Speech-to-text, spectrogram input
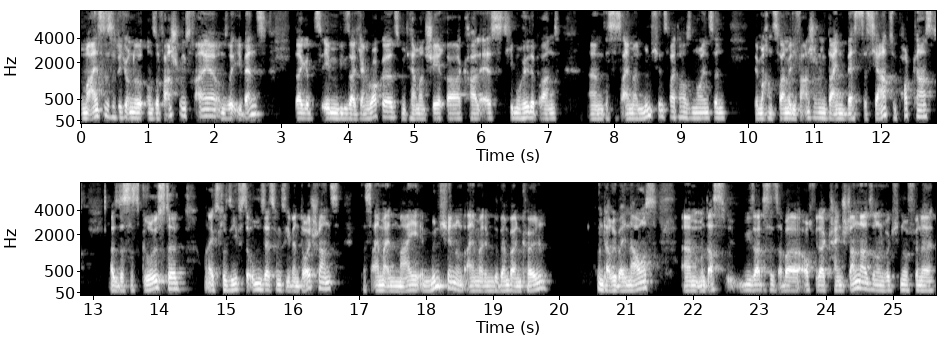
Nummer eins ist natürlich unsere Veranstaltungsreihe, unsere Events. Da gibt's eben, wie gesagt, Young Rockets mit Hermann Scherer, Karl S., Timo Hildebrand. Ähm, das ist einmal in München 2019. Wir machen zweimal die Veranstaltung Dein bestes Jahr zum Podcast. Also das ist das größte und exklusivste Umsetzungsevent Deutschlands. Das ist einmal im Mai in München und einmal im November in Köln. Und darüber hinaus, ähm, und das, wie gesagt, ist jetzt aber auch wieder kein Standard, sondern wirklich nur für eine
